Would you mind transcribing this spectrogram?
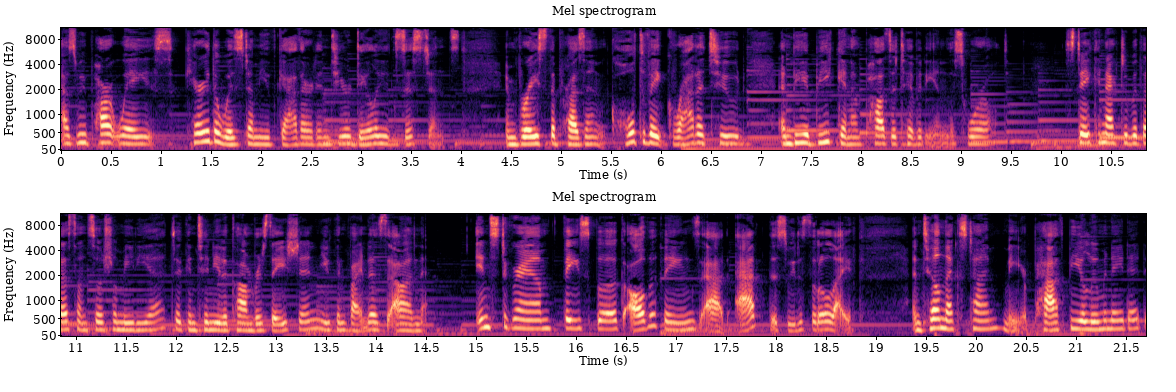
As we part ways, carry the wisdom you've gathered into your daily existence. Embrace the present, cultivate gratitude, and be a beacon of positivity in this world. Stay connected with us on social media to continue the conversation. You can find us on Instagram, Facebook, all the things at, at The Sweetest Little Life. Until next time, may your path be illuminated,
